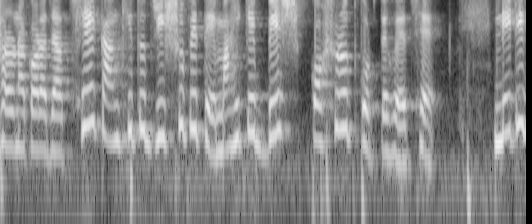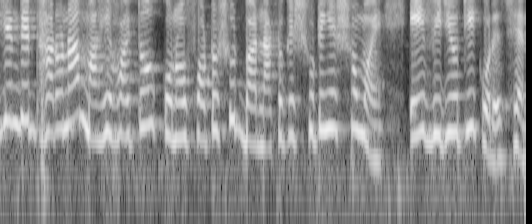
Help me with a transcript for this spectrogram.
ধারণা করা যাচ্ছে, কাঙ্ক্ষিত দৃশ্য পেতে মাহিকে বেশ কসরত করতে হয়েছে। নেটিজেনদের ধারণা, মাহি হয়তো কোনো ফটোশুট বা নাটকের শুটিংয়ের সময় এই ভিডিওটি করেছেন।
